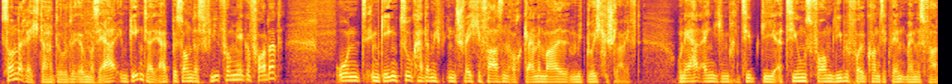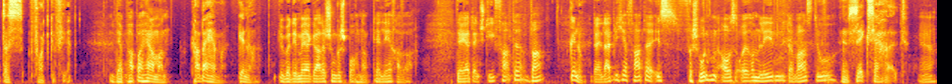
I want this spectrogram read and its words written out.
Sonderrechte hatte oder irgendwas. Er, Im Gegenteil, er hat besonders viel von mir gefordert. Und im Gegenzug hat er mich in Schwächephasen auch gerne mal mit durchgeschleift. Und er hat eigentlich im Prinzip die Erziehungsform liebevoll konsequent meines Vaters fortgeführt. Der Papa Hermann, Papa Hermann, genau. über den wir ja gerade schon gesprochen haben, der Lehrer war. Der ja dein Stiefvater war. Genau. Dein leiblicher Vater ist verschwunden aus eurem Leben, da warst du. Sechs Jahre alt. Ja.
